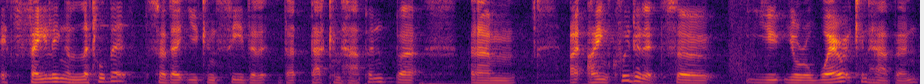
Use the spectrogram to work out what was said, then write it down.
it failing a little bit so that you can see that it, that, that can happen, but um, I, I included it so you, you're aware it can happen,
